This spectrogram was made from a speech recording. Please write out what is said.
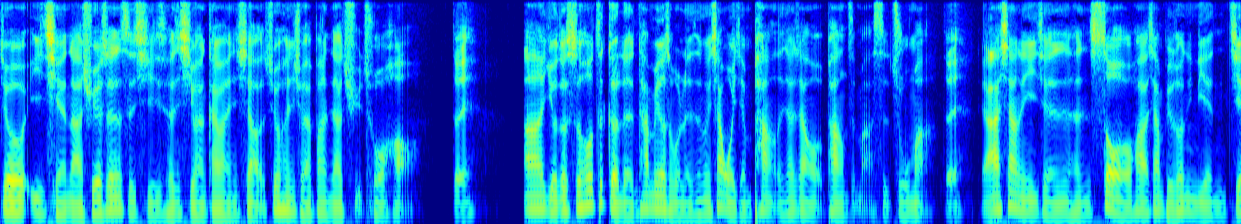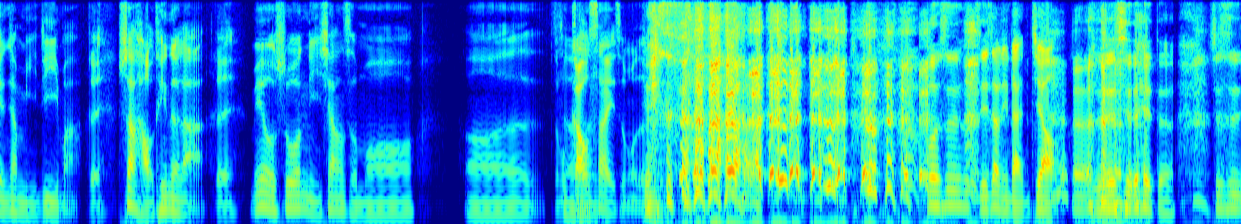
就以前啊，学生时期很喜欢开玩笑，就很喜欢帮人家取绰号。对。啊、呃，有的时候这个人他没有什么人生观，像我以前胖，人家像我胖子嘛，死猪嘛，对啊，像你以前很瘦的话，像比如说你脸尖，像米粒嘛，对，算好听的啦，对，没有说你像什么呃什么高赛什么的，或者是直接叫你懒觉 之类的，就是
